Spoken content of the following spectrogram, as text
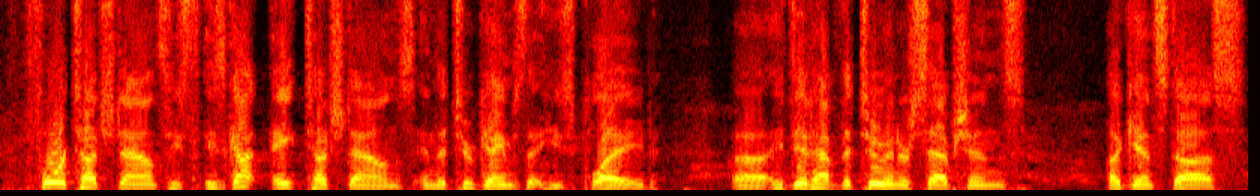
Four touchdowns. He's he's got eight touchdowns in the two games that he's played. Uh, he did have the two interceptions against us.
